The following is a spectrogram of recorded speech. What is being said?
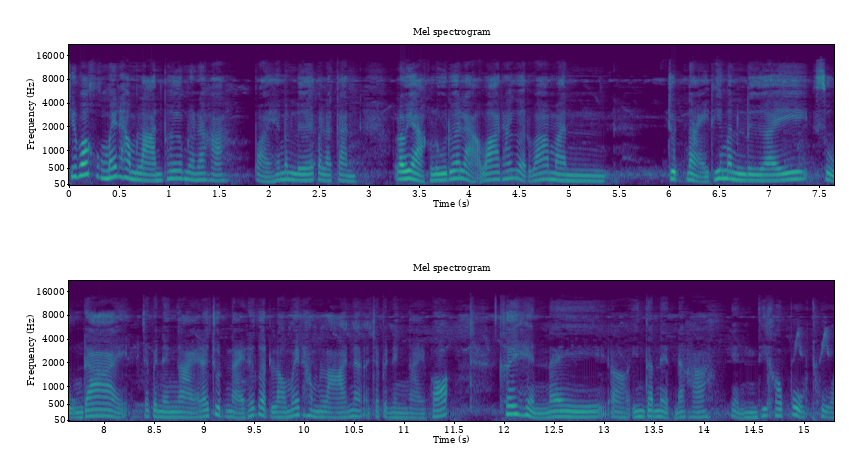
คิดว่าคงไม่ทำร้านเพิ่มแล้วนะคะ ปล่อยให้มันเลื้อยไปละกัน เราอยากรู้ด้วยแหละว่าถ้าเกิดว่ามัน จุดไหนที่มันเลื้อยสูงได้จะเป็นยังไง และจุดไหนถ้าเกิดเราไม่ทำร้านน่ะจะเป็นยังไง เพราะเคยเห็นในอ,อินเทอร์เน็ตนะคะ เห็นที่เขาปลูกถั่ว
